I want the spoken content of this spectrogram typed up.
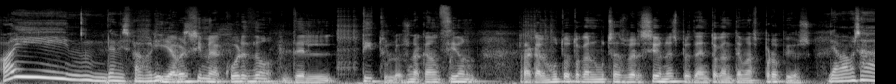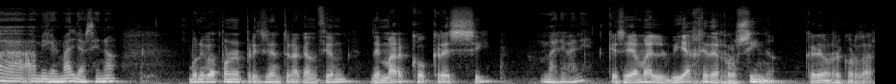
¡Ay! De mis favoritos. y a ver si me acuerdo del título. Es una canción, Racalmuto tocan muchas versiones, pero también tocan temas propios. Llamamos a, a Miguel Maya, si no. Bueno, iba a poner precisamente una canción de Marco Cresci Vale, vale. que se llama El viaje de Rosina, creo recordar.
